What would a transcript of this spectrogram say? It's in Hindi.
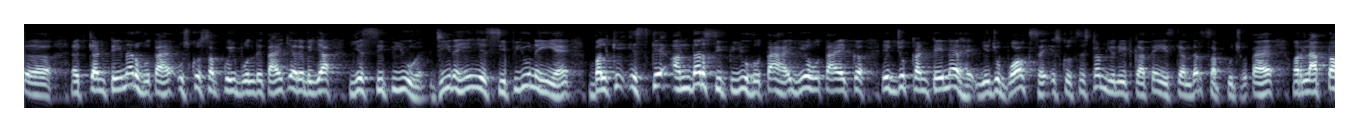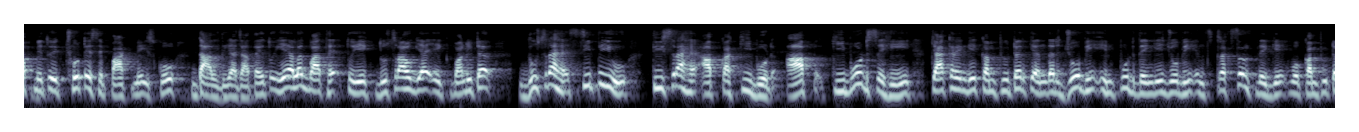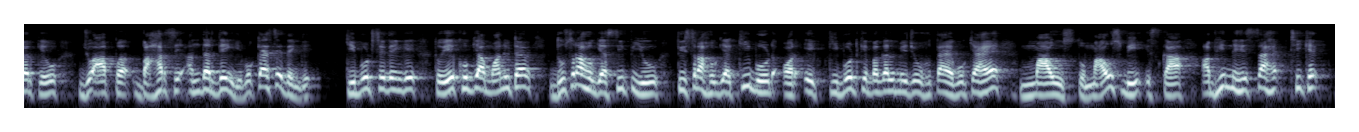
कंटेनर होता है, उसको सब कोई बोल देता है कि अरे भैया, ये सीपीयू है। जी नहीं, ये सीपीयू नहीं है, बल्कि इसके अंदर सीपीयू होता है। ये होता है एक एक जो कंटेनर है, ये जो बॉक्स है, इसको सिस्टम यूनिट कहते हैं, इसके अंदर सब कुछ होता है और लैपटॉप में तो एक छोटे से पार्ट में इसको डाल दिया जाता है। तो ये अलग बात है। तो एक दूसरा हो गया, एक मॉनिटर। दूसरा है सीपीयू, तीसरा है आपका कीबोर्ड। आप कीबोर्ड से ही क्या करेंगे? कंप्यूटर के अंदर जो भी इनपुट देंगे, जो भी इंस्ट्रक्शंस देंगे, वो कंप्यूटर के जो आप बाहर से अंदर देंगे, वो कैसे देंगे? कीबोर्ड से देंगे। तो एक हो गया मॉनिटर, दूसरा हो गया सीपीयू, तीसरा हो गया कीबोर्ड और एक कीबोर्ड के बगल में जो होता है वो क्या है? माउस। तो माउस भी इसका अभिन्न हिस्सा है, ठीक है?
